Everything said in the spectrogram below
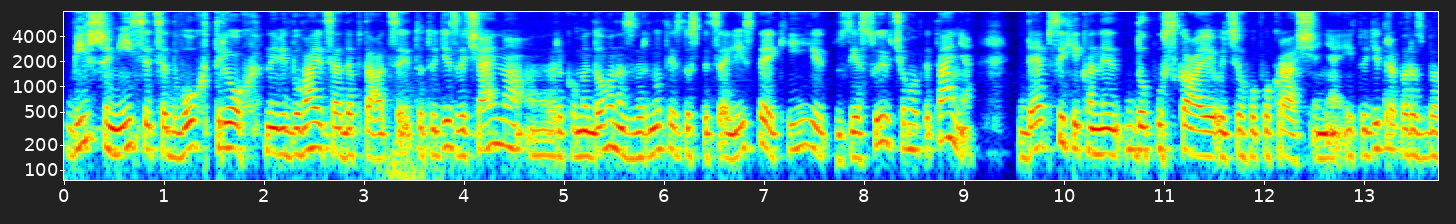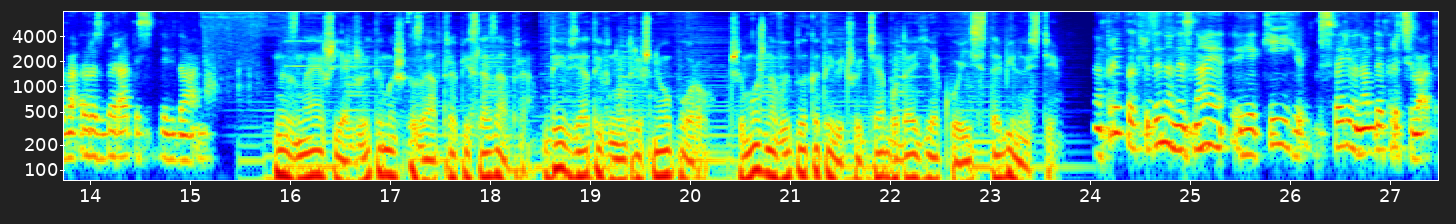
більше місяця, двох-трьох не відбувається адаптації, то тоді, звичайно, е, рекомендовано звернутися до спеціаліста, який з'ясує, в чому питання, де психіка не допускає цього покращення, і тоді треба розбиратися індивідуально. Не знаєш, як житимеш завтра післязавтра, де взяти внутрішню опору, чи можна виплакати відчуття бодай якоїсь стабільності. Наприклад, людина не знає, в якій сфері вона буде працювати,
